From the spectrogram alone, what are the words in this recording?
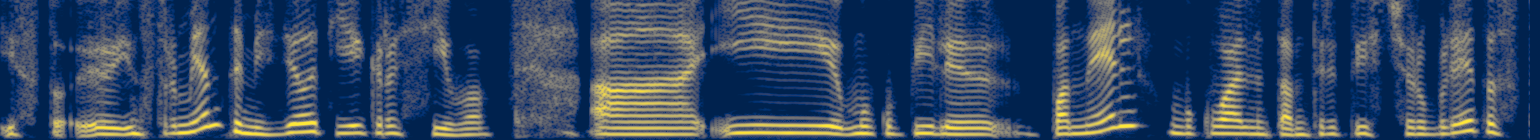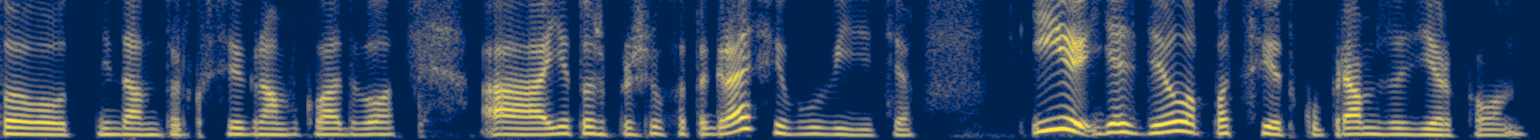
э, инструментами сделать ей красиво. А, и мы купили панель, буквально там 3000 рублей это стоило, вот недавно только в Телеграм выкладывала. А, я тоже пришлю фотографии, вы увидите. И я сделала подсветку прямо за зеркалом.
